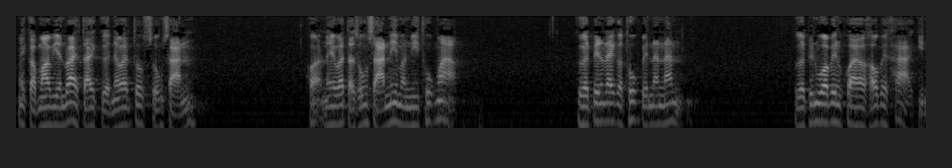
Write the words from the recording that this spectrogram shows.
ไม่กลับมาเวียนว่ายตายเกิดในวัฏสงสาร เพราะในวัฏสงสารนี้มันมีทุกข์มาก เกิดเป็นอะไรก็ทุกข์เป็นนั้นนั้น เกิดเป็นวัวเป็นควายเขาไปฆ่ากิน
